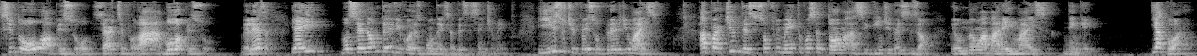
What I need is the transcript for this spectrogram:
se doou a pessoa, certo? Você foi lá, amou a pessoa, beleza? E aí você não teve correspondência desse sentimento. E isso te fez sofrer demais. A partir desse sofrimento, você toma a seguinte decisão: eu não amarei mais ninguém. E agora?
